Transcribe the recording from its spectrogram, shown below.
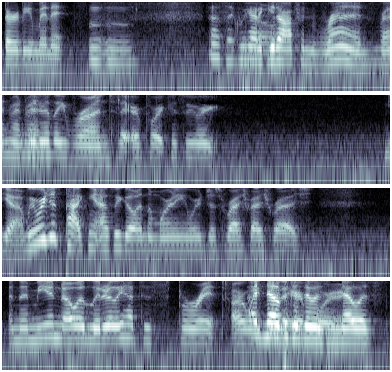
thirty minutes. Mm-mm. And I was like, we got to No. get off and run, run, run, run. Literally run to the airport because we were. Yeah, we were just packing as we go in the morning. We are just rush, rush, rush. And then me and Noah literally had to sprint our way. I know because it was airport. Noah's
